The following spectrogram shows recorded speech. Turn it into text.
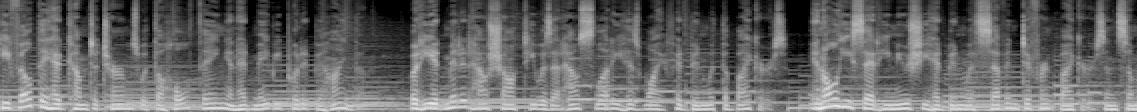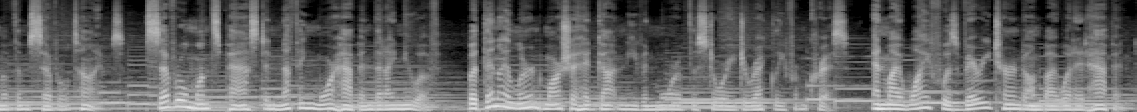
He felt they had come to terms with the whole thing and had maybe put it behind them but he admitted how shocked he was at how slutty his wife had been with the bikers. In all, he said he knew she had been with seven different bikers and some of them several times. Several months passed and nothing more happened that I knew of. But then I learned Marcia had gotten even more of the story directly from Chris, and my wife was very turned on by what had happened.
